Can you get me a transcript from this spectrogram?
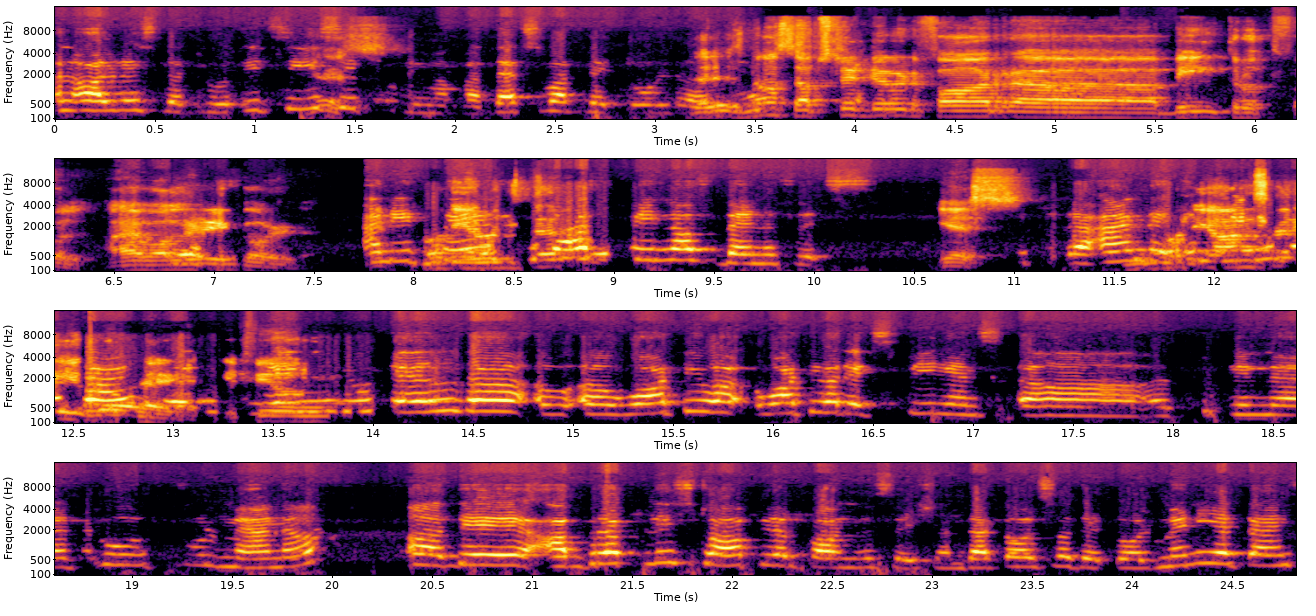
and always the truth. It's easy Yes. to remember. That's what they told us. there is no substitute for uh, being truthful. I have already told. and it Know the may answer? spin off benefits. Yes. and Know the answer, you go ahead. If you- you tell the uh, uh, what you are what your experience uh, in a truthful manner uh, they abruptly stop your conversation that also they told many a times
